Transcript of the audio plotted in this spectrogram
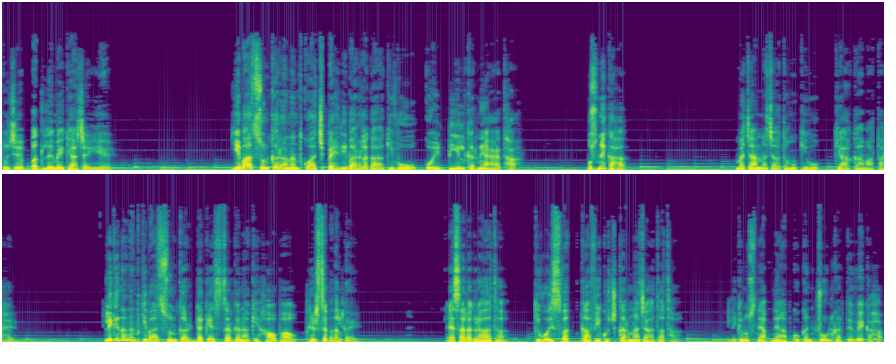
तुझे बदले में क्या चाहिए? यह बात सुनकर अनंत को आज पहली बार लगा कि वो कोई डील करने आया था। उसने कहा, मैं जानना चाहता हूँ कि वो क्या काम आता है। लेकिन अनंत की बात सुनकर डकैत सरगना के हाव भाव फिर से बदल गए। ऐसा लग रहा था कि वो इस वक्त काफ़ी कुछ करना चाहता था, लेकिन उसने अपने आप को कंट्रोल करते हुए कहा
